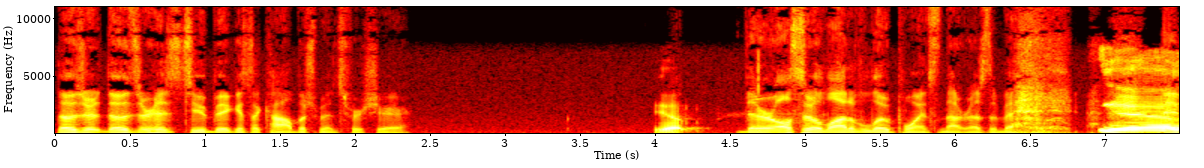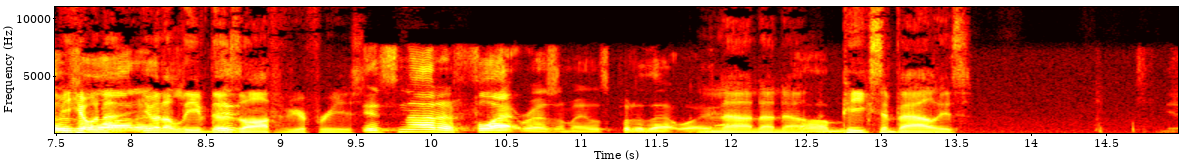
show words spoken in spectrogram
Those are those are his two biggest accomplishments for sure. Yep. There are also a lot of low points in that resume. Yeah, Maybe you want to of- you want to leave those it- off if you're freeze. It's not a flat resume. Let's put it that way. No, no, no. Um, Peaks and valleys. Yeah.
